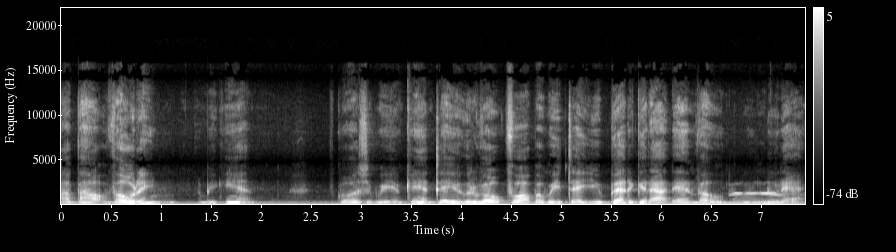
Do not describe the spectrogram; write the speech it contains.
about voting. We can't Of course, we can't tell you who to vote for, but we tell you better get out there and vote. We can do that.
